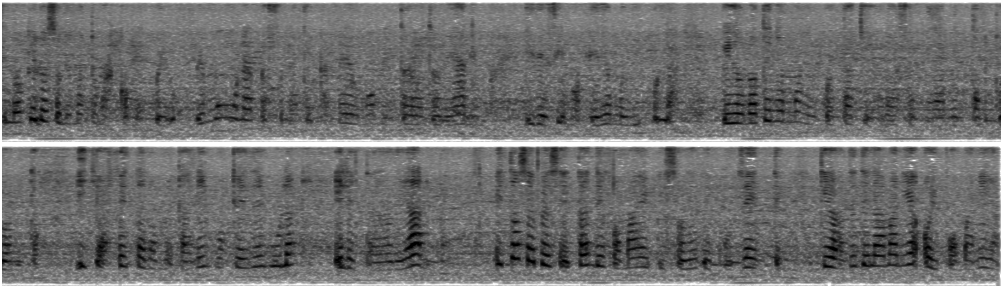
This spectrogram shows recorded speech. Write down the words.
sino que lo solemos tomar como un juego. Vemos una persona que cambia de un momento a otro de ánimo y decimos, eres muy bipolar, pero no tenemos en cuenta que es una enfermedad mental crónica y que afecta a los mecanismos que regulan el estado de ánimo. Estos se presentan de forma de episodios recurrentes que van desde la manía o hipomanía,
